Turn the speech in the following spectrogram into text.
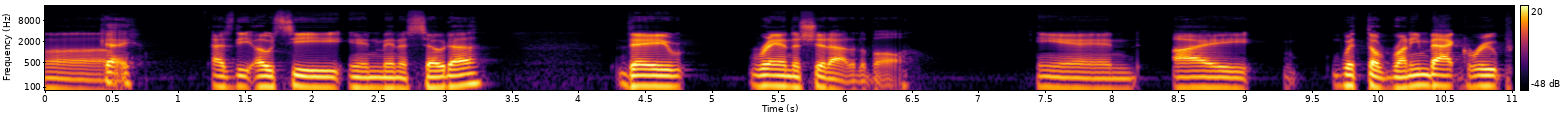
Okay, as the OC in Minnesota. They ran the shit out of the ball, and I, with the running back group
